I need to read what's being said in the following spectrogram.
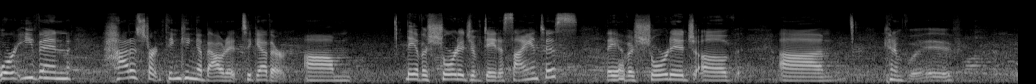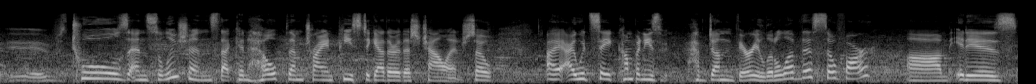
or even how to start thinking about it together. Um, they have a shortage of data scientists, they have a shortage of um, kind of uh, uh, tools and solutions that can help them try and piece together this challenge. So I, I would say companies have done very little of this so far. Um, it is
